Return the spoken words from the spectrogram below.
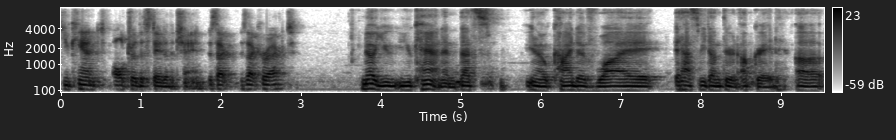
you can't alter the state of the chain. Is that is that correct? No, you you can, and that's you know kind of why it has to be done through an upgrade. Uh,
